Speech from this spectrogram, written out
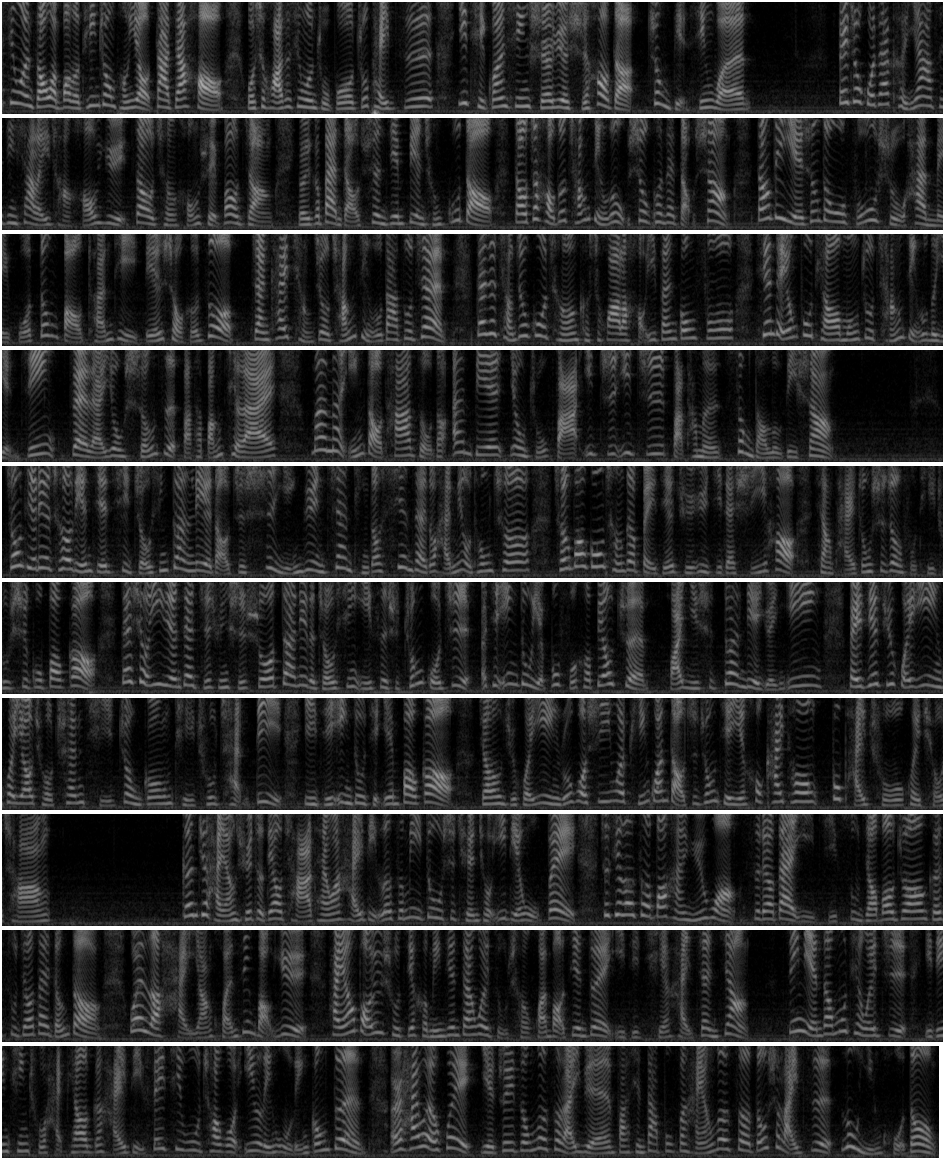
新闻早晚报的听众朋友，大家好，我是华视新闻主播朱培姿，一起关心十二月十号的重点新闻。非洲国家肯亚最近下了一场豪雨，造成洪水暴涨，有一个半岛瞬间变成孤岛，导致好多长颈鹿受困在岛上。当地野生动物服务署和美国动保团体联手合作，展开抢救长颈鹿大作战。但这抢救过程可是花了好一番功夫，先得用布条蒙住长颈鹿的眼睛，再来用绳子把它绑起来，慢慢引导它走到岸边，用竹筏一只一只把它们送到陆地上。中捷列车连接器轴心断裂，导致试营运暂停，到现在都还没有通车。承包工程的北捷局预计在十一号向台中市政府提出事故报告，但是有议员在质询时说，断裂的轴心疑似是中国制，而且印度也不符合标准，怀疑是断裂原因。北捷局回应会要求川崎重工提出产地以及印度检验报告。交通局回应，如果是因为品管导致中捷延后开通，不排除会求偿。根据海洋学者调查，台湾海底垃圾密度是全球一点五倍。这些垃圾包含渔网、饲料袋以及塑胶包装跟塑胶袋等等。为了海洋环境保育，海洋保育署结合民间单位组成环保舰队以及浅海战将。今年到目前为止，已经清除海漂跟海底废弃物超过一零五零公吨。而海委会也追踪垃圾来源，发现大部分海洋垃圾都是来自露营活动。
